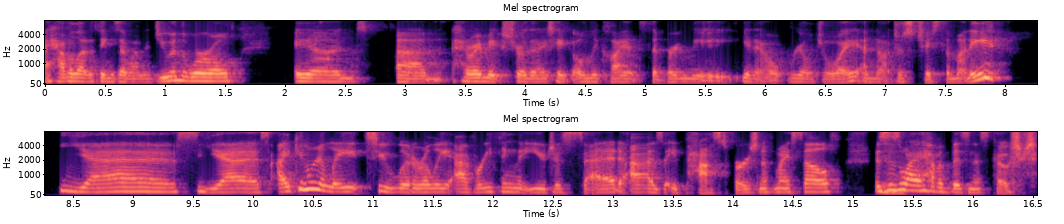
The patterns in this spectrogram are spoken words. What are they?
I have a lot of things I want to do in the world. And um, how do I make sure that I take only clients that bring me, you know, real joy and not just chase the money? Yes, yes. I can relate to literally everything that you just said as a past version of myself. This is mm. why I have a business coach.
